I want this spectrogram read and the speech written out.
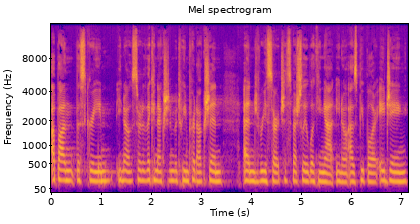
up on the screen? You know, sort of the connection between production and research, especially looking at you know as people are aging.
